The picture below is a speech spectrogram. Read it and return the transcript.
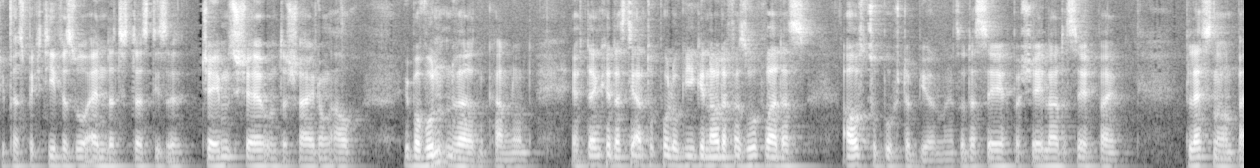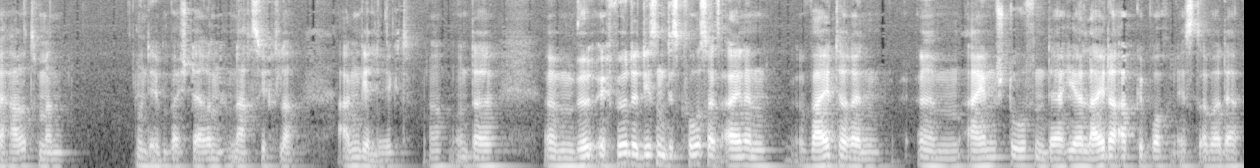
die Perspektive so ändert, dass diese Jamesche Unterscheidung auch überwunden werden kann. Und ich denke, dass die Anthropologie genau der Versuch war, das auszubuchstabieren. Also das sehe ich bei Scheler, das sehe ich bei Plessner und bei Hartmann und eben bei Stern nach Sichler angelegt. Ja, und da, ähm, ich würde diesen Diskurs als einen weiteren ähm, einstufen, der hier leider abgebrochen ist, aber der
